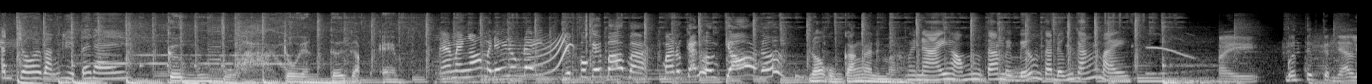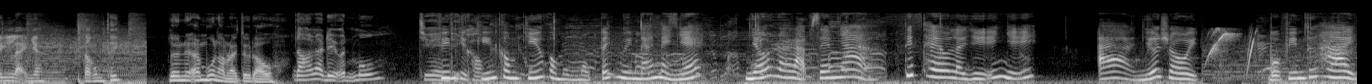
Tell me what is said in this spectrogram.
Anh trôi bằng gì tới đây? Cơn mưa mùa hạ trôi anh tới gặp em. Nè mày ngon mày đi luôn đi. Dịch có cái bóp à Mà nó cắn hơn chó nữa. Nó cũng cắn anh mà. Mày nại không? Người ta mày biểu người ta đừng cắn mày. Mày bớt tiếp cận Nhã Linh lại nha. Tao không thích. Linh anh muốn làm lại từ đầu. Đó là điều anh muốn. Chứ em Phim dự kiến công chiếu vào mùng 1 Tết Nguyên đán này nhé. Nhớ ra rạp xem nha. Tiếp theo là gì ý nhỉ? À, nhớ rồi. Bộ phim thứ hai,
